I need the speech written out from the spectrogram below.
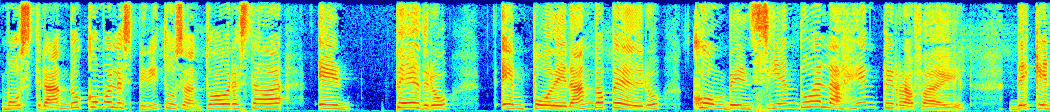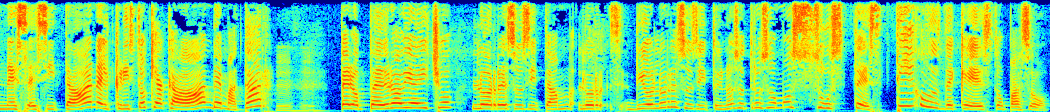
Mostrando cómo el Espíritu Santo ahora estaba en Pedro, empoderando a Pedro, convenciendo a la gente, Rafael, de que necesitaban el Cristo que acababan de matar. Pero Pedro había dicho, lo resucitamos, Dios lo resucitó y nosotros somos sus testigos de que esto pasó.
